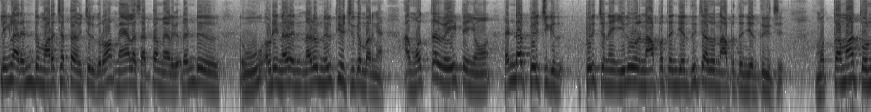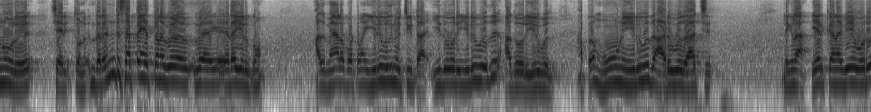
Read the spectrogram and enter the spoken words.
இல்லைங்களா? ரெண்டு மரச்சட்டம் வச்சுருக்குறோம். மேலே சட்டம் மேலே ரெண்டு ஊ- அப்படியே நடு நடு நிறுத்தி வச்சுருக்கேன் பாருங்கள் அது மொத்த வெயிட்டையும் ரெண்டாக பிரிச்சுக்குது. பிரிச்சோன்னே இது ஒரு நாற்பத்தஞ்சு எடுத்துக்கிச்சு அது ஒரு நாற்பத்தஞ்சு எடுத்துக்கிச்சு. மொத்தமாக தொண்ணூறு. சரி தொண்ணூறு இந்த ரெண்டு சட்டம் எத்தனை எடை இருக்கும்? அது மேலே போட்டவன் இருபதுன்னு வச்சுக்கிட்டா இது ஒரு இருபது அது ஒரு இருபது. அப்போ மூணு இருபது அறுபது ஆச்சு. இல்லைங்களா? ஏற்கனவே ஒரு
